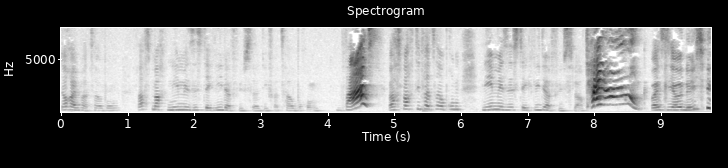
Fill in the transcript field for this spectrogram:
Noch eine Verzauberung. Was macht Nemesis der Gliederfüßler, die Verzauberung? Was? Was macht die Verzauberung Nemesis der Gliederfüßler? Keine Ahnung. Weiß ich auch nicht.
